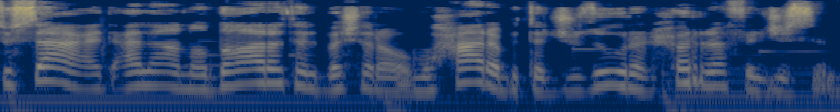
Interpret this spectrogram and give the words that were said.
تساعد على نضارة البشرة ومحاربة الجذور الحرة في الجسم.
